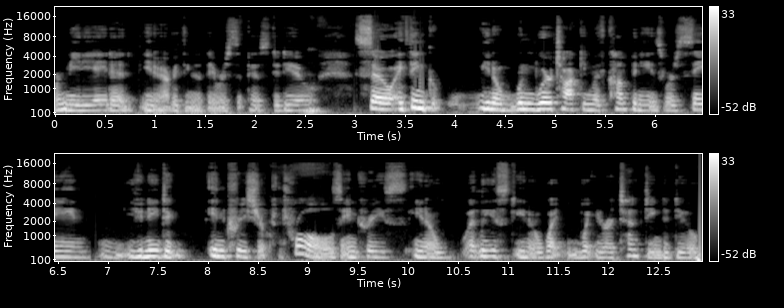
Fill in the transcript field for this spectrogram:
remediated, you know, everything that they were supposed to do. So I think, you know, when we're talking with companies, we're saying you need to increase your controls, increase, you know, at least, you know, what, what you're attempting to do.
